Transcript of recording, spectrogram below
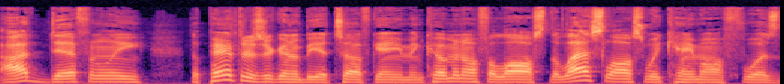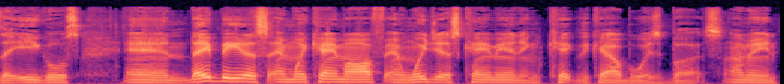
I definitely the Panthers are going to be a tough game, and coming off a loss, the last loss we came off was the Eagles, and they beat us, and we came off, and we just came in and kicked the Cowboys' butts. I mean,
